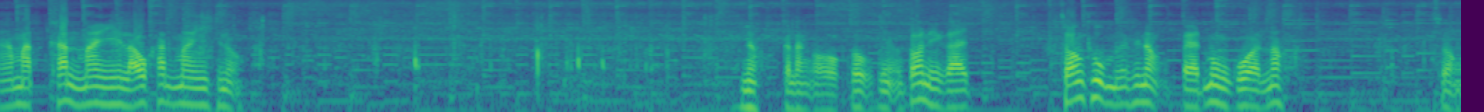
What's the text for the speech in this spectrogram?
หามัดขั้นไม้เล้าขั้นไม้พี่น้องเนาะกำลังออกโตะพี่น้องตอนนี้ก็ สองทุ่มแล้วพี่น้องแปดโมงกว่าเนาะสอง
